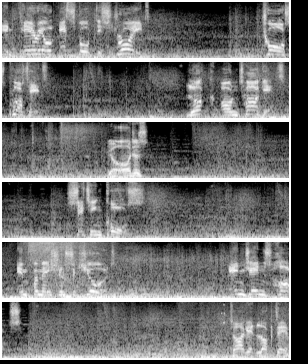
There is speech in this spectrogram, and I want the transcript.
Imperial escort destroyed. Course plotted. Lock on target. Your orders? Setting course. Information secured. Engines hot. Target locked in.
